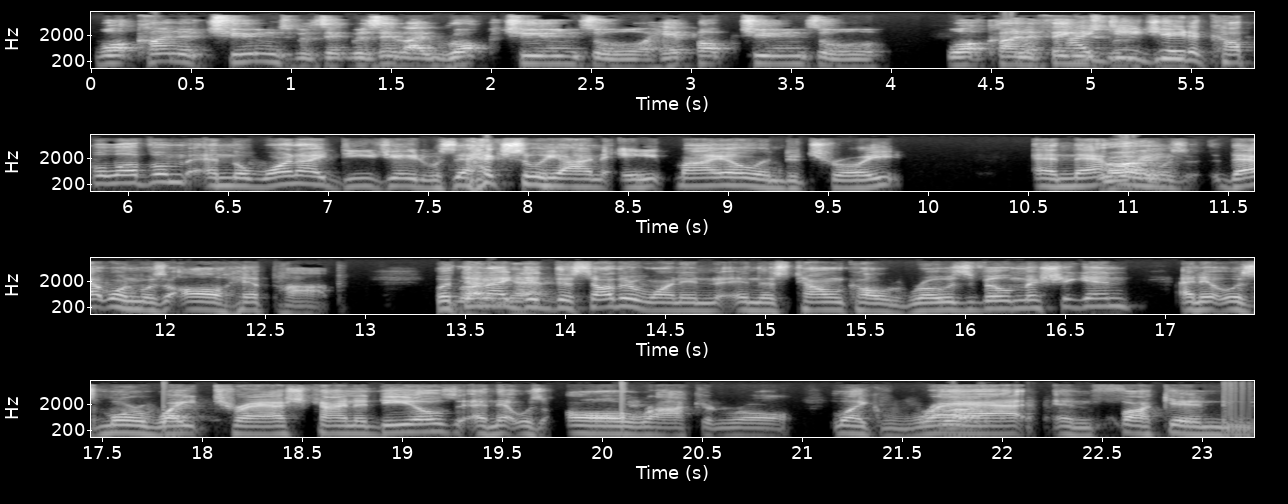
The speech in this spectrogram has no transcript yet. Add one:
What kind of tunes was it? Was it like rock tunes or hip hop tunes or what kind of things? I you- DJ'd a couple of them, and the one I DJ'd was actually on Eight Mile in Detroit, and that one was that one was all hip hop. But then Right, I yeah. did this other one in in this town called Roseville, Michigan, and it was more white trash kind of deals, and it was all rock and roll, like Ratt and fucking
